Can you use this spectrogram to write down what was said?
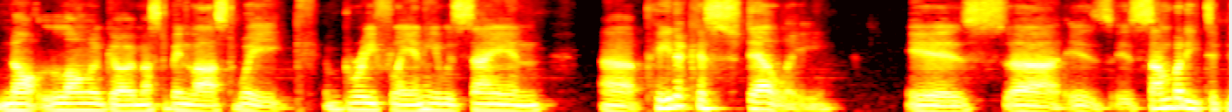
not long ago, must have been last week, briefly, and he was saying uh, Peter Costelloe is uh, is is somebody to,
